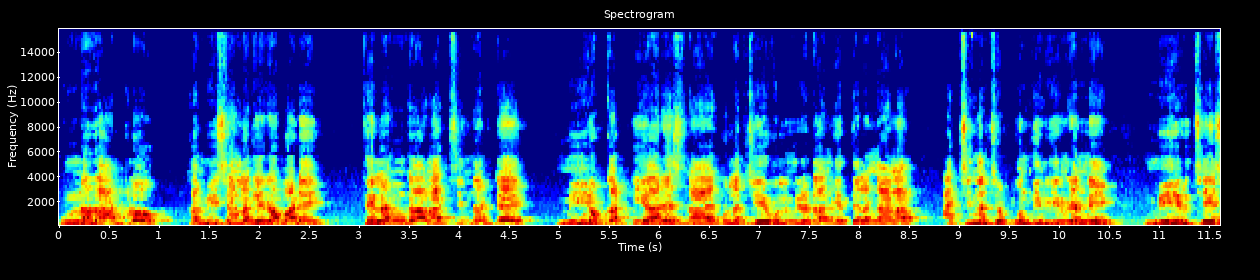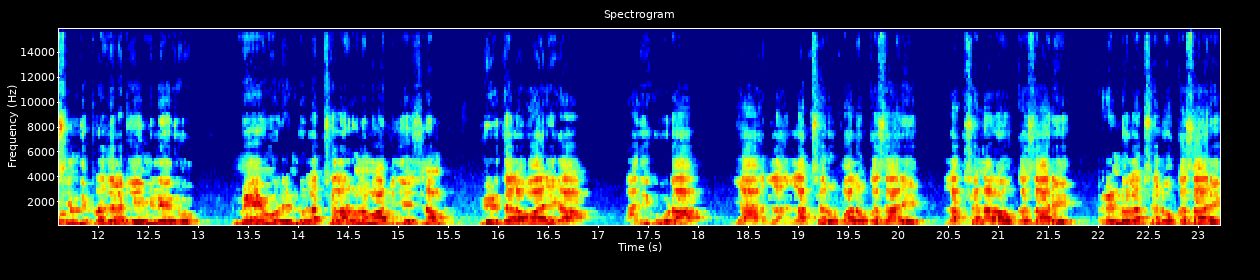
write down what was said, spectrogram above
ఉన్న దాంట్లో కమిషన్లకు ఎగబడి తెలంగాణ వచ్చిందంటే మీ యొక్క టిఆర్ఎస్ నాయకుల జేబులు నిండటానికి తెలంగాణ వచ్చిందని చెప్పుకొని తిరిగి కానీ మీరు చేసింది ప్రజలకు ఏమీ లేదు. మేము రెండు లక్షల రుణమాఫీ చేసినాం. విడతల వారీగా అది కూడా యా ల- లక్ష రూపాయలు ఒక్కసారి లక్షన్నర ఒక్కసారి రెండు లక్షలు ఒక్కసారి.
